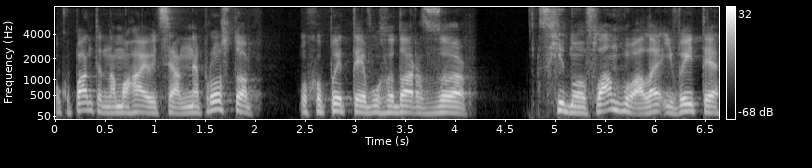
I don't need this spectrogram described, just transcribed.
окупанти намагаються не просто охопити вугледар з східного флангу, але і вийти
